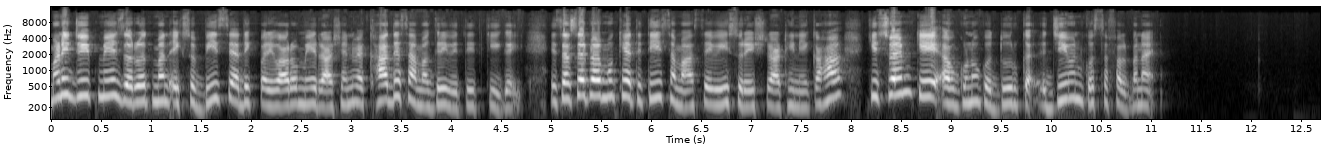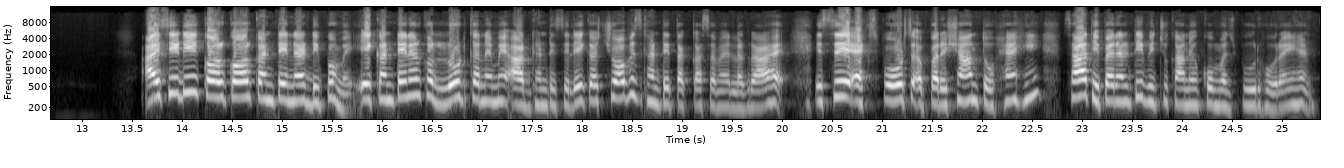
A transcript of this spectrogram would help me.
मणिद्वीप में जरूरतमंद 120 से अधिक परिवारों में राशन व खाद्य सामग्री वितरित की गई। इस अवसर पर मुख्य अतिथि समाज सेवी सुरेश राठी ने कहा कि स्वयं के अवगुणों को दूर कर जीवन को सफल बनाएँ। आईसीडी कौरकौर कंटेनर डिपो में एक कंटेनर को लोड करने में आठ घंटे से लेकर 24 घंटे तक का समय लग रहा है। इससे एक्सपोर्ट्स परेशान तो हैं ही, साथ ही पेनल्टी भी चुकाने को मजबूर हो रहे हैं।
